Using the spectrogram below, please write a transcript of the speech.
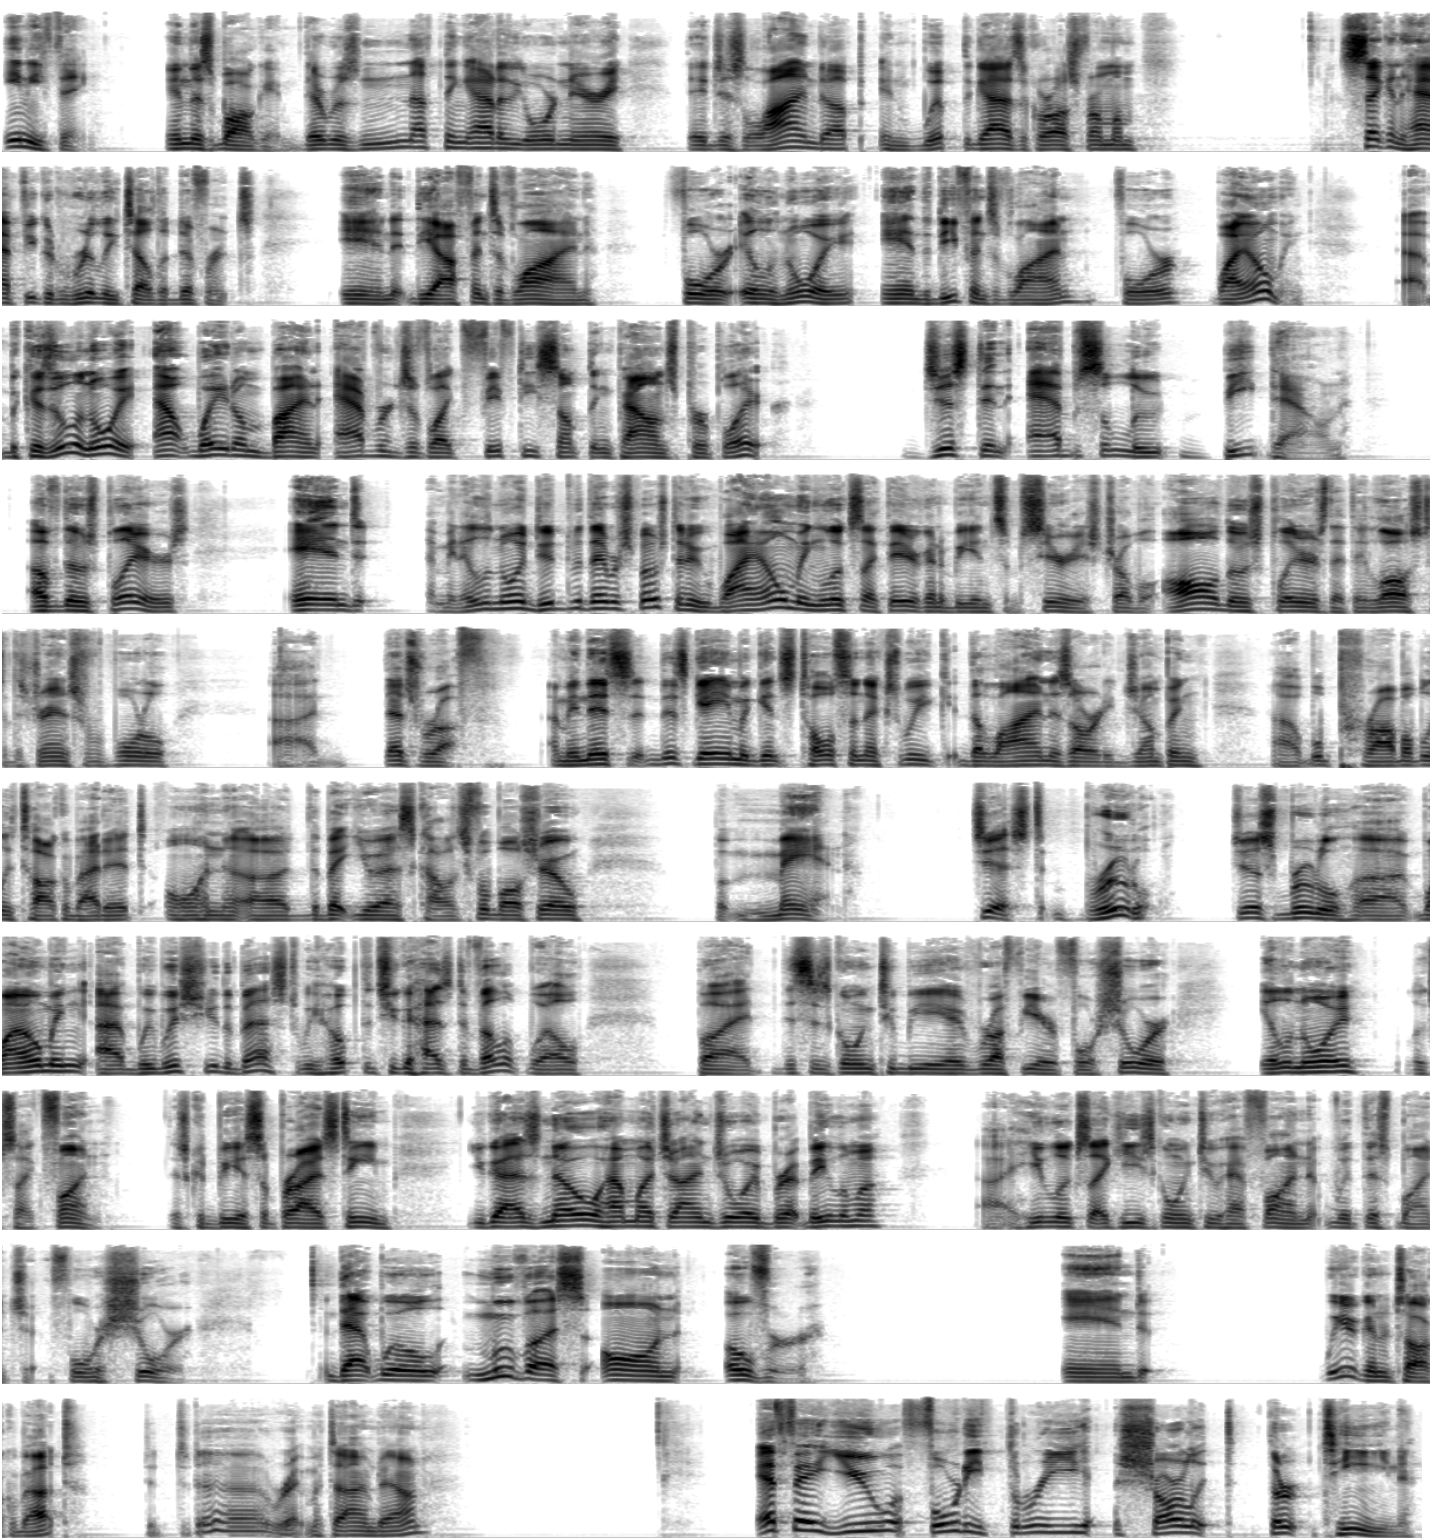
anything in this ball game. There was nothing out of the ordinary. They just lined up and whipped the guys across from them. Second half, you could really tell the difference in the offensive line for Illinois and the defensive line for Wyoming uh, because Illinois outweighed them by an average of like 50 something pounds per player. Just an absolute beatdown of those players. And I mean, Illinois did what they were supposed to do. Wyoming looks like they are going to be in some serious trouble. All those players that they lost to the transfer portal, uh, that's rough. I mean, this this game against Tulsa next week, the line is already jumping. Uh, we'll probably talk about it on uh, the Bet US College Football Show. But man, just brutal just brutal. Uh, Wyoming, uh, we wish you the best. We hope that you guys develop well, but this is going to be a rough year for sure. Illinois looks like fun. This could be a surprise team. You guys know how much I enjoy Bret Bielema. Uh, he looks like he's going to have fun with this bunch for sure. That will move us on over, and we are going to talk about. Write my time down. FAU 43, Charlotte 13.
